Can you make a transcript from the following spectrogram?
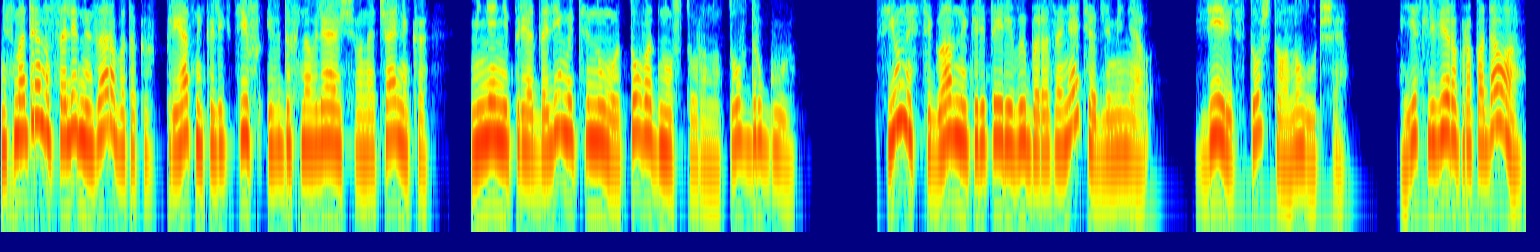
Несмотря на солидный заработок, приятный коллектив и вдохновляющего начальника, меня непреодолимо тянуло то в одну сторону, то в другую. С юности главный критерий выбора занятия для меня — верить в то, что оно лучшее. А если вера пропадала,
